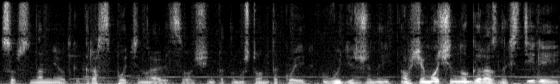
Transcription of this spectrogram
Собственно, мне вот как раз спотти нравится очень, потому что он такой выдержанный. В общем, очень много разных стилей.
